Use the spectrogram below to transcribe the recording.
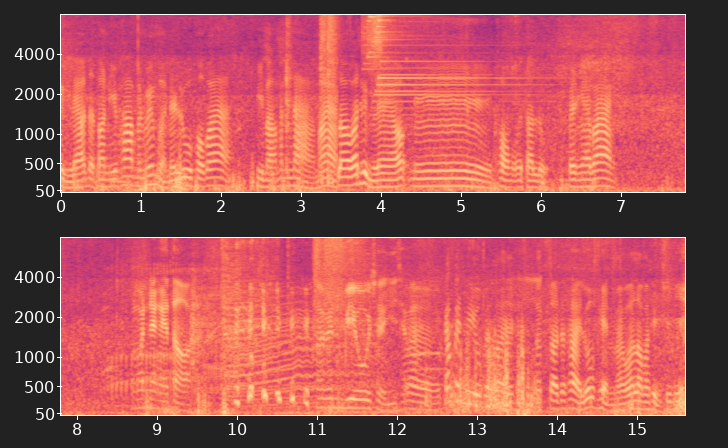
ถึงแล้ว แต่ตอนนี้ภาพมันไม่เหมือนในรูปเพราะว่าหิมะมันหนามาก เราก็ถึงแล้วนี่คลองโอตารุเป็นไงบ้าง มันยังไงต่อ มันเป็นวิวเฉยอย่างนี้ใช่เอป่ะอก็เป็นวิวเป็นอะไรเราเราจะถ่ายรูปเห็นไหมว่าเรามาถึงที่นี่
